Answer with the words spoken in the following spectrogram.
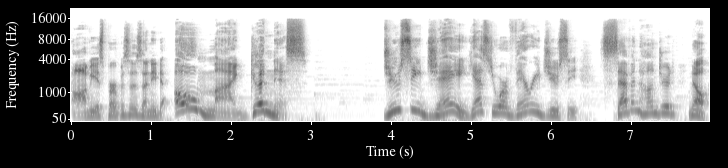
obvious purposes. I need to, oh my goodness. Juicy J. Yes, you are very juicy. 700, no,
